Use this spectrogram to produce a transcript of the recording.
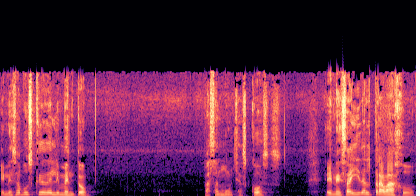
en esa búsqueda de alimento, pasan muchas cosas. En esa ida al trabajo,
